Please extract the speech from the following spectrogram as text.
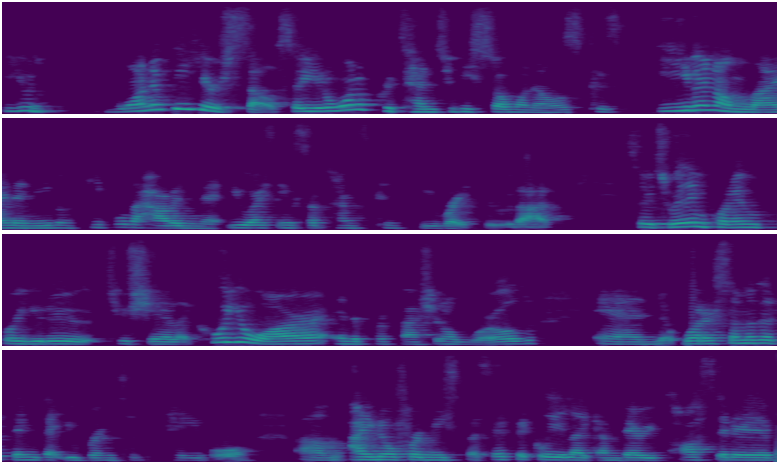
you want to be yourself. So you don't want to pretend to be someone else because even online and even people that haven't met you, I think sometimes can see right through that. So it's really important for you to to share like who you are in the professional world and what are some of the things that you bring to the table. Um, I know for me specifically, like I'm very positive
